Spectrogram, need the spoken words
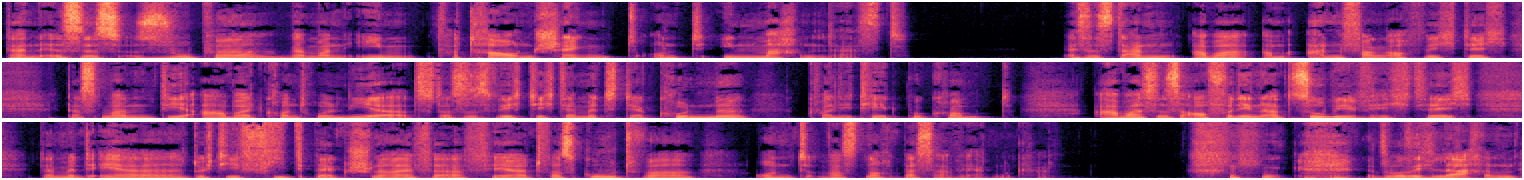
dann ist es super, wenn man ihm Vertrauen schenkt und ihn machen lässt. Es ist dann aber am Anfang auch wichtig, dass man die Arbeit kontrolliert. Das ist wichtig, damit der Kunde Qualität bekommt. Aber es ist auch für den Azubi wichtig, damit er durch die Feedback-Schleife erfährt, was gut war und was noch besser werden kann. Jetzt muss ich lachen,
